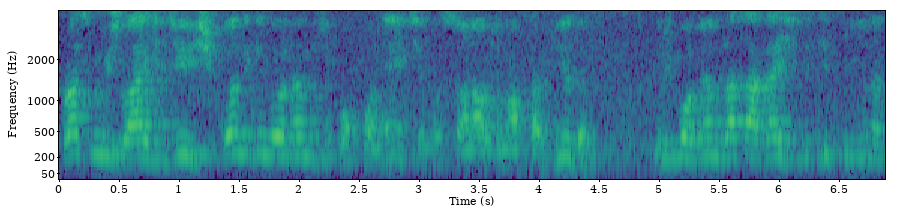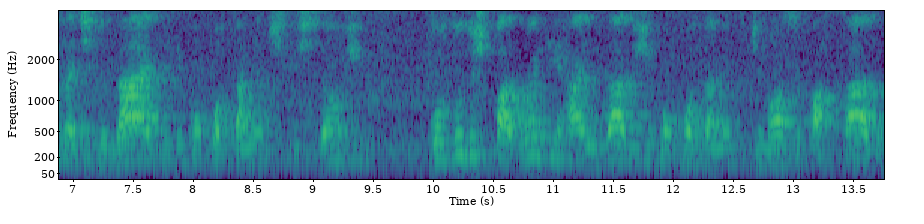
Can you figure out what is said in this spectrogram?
Próximo slide diz: quando ignoramos o componente emocional de nossa vida, nos movemos através de disciplinas, atividades e comportamentos cristãos. Contudo, os padrões enraizados de comportamento de nosso passado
